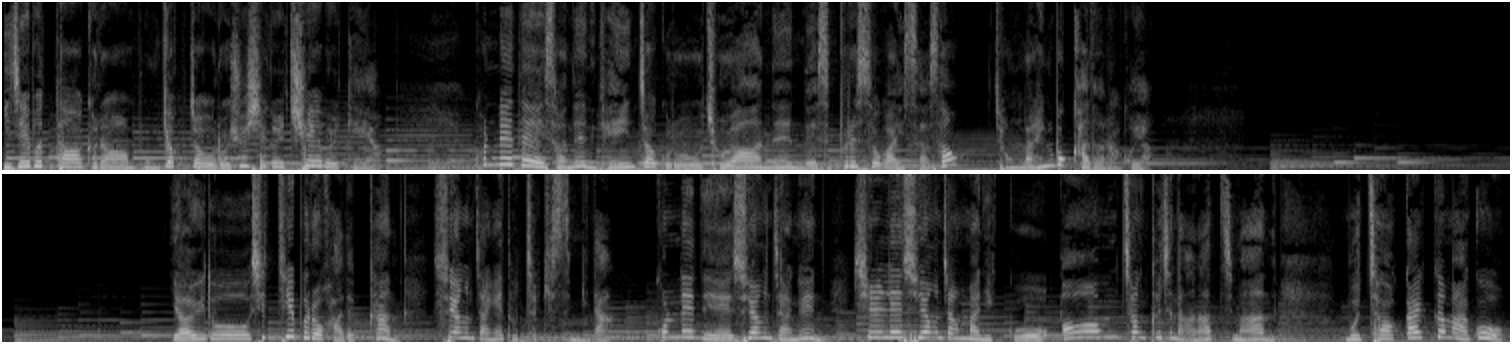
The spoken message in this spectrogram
이제부터 그럼 본격적으로 휴식을 취해볼게요. 콘레드에서는 개인적으로 좋아하는 네스프레소가 있어서 정말 행복하더라고요. 여의도 시티브로 가득한 수영장에 도착했습니다. 콘레드의 수영장은 실내 수영장만 있고 엄청 크진 않았지만 무척 깔끔하고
